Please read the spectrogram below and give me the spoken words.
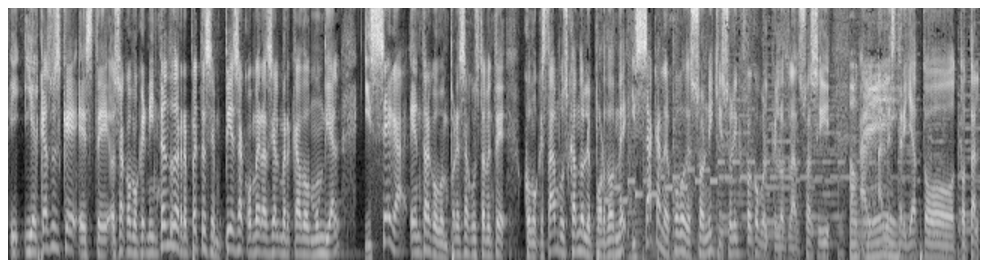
Y, y el caso es que, este, o sea, como que Nintendo de repente se empieza a comer hacia el mercado mundial y Sega entra como empresa justamente como que estaban buscándole por dónde y sacan el juego de Sonic y Sonic fue como el que los lanzó así al, al estrellato total.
